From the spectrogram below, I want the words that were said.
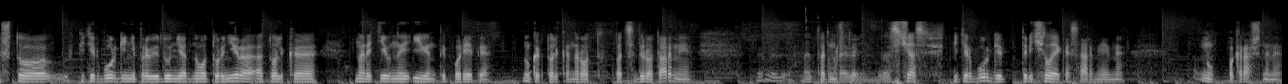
что в Петербурге не проведу ни одного турнира, а только нарративные ивенты по репе. Ну, как только народ подсоберет армии. Э, это Потому что да. сейчас в Петербурге три человека с армиями, ну, покрашенными.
